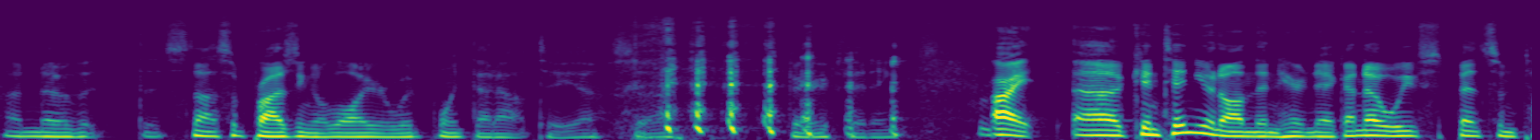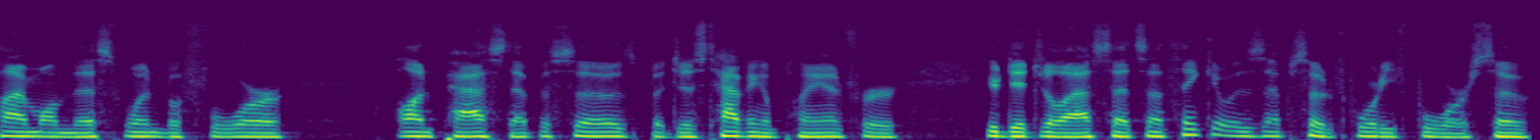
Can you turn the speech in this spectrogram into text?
I know that it's not surprising a lawyer would point that out to you. So. Very fitting. All right, uh, continuing on then here, Nick. I know we've spent some time on this one before on past episodes, but just having a plan for your digital assets. And I think it was episode 44. So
